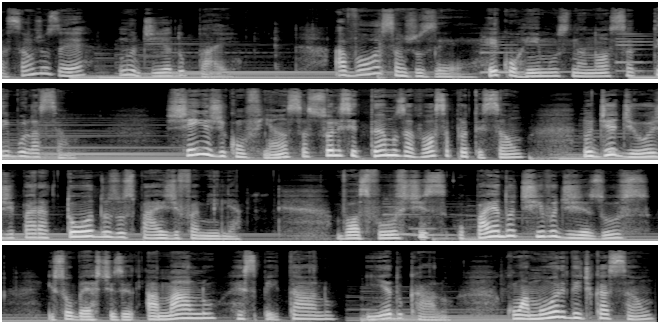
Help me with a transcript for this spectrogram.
a São José no dia do Pai. A vós, São José, recorremos na nossa tribulação. Cheios de confiança, solicitamos a vossa proteção no dia de hoje para todos os pais de família. Vós fostes o pai adotivo de Jesus e soubestes amá-lo, respeitá-lo e educá-lo com amor e dedicação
